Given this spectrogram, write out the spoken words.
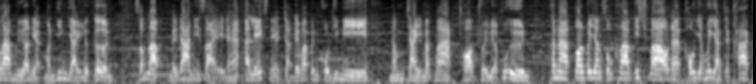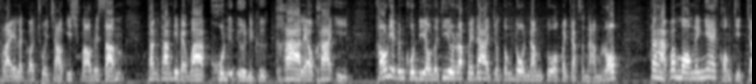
กล้ามเนื้อเนี่ยมันยิ่งใหญ่เหลือเกินสำหรับในด้านนิสัยนะฮะอเล็กซ์เนี่ยจัดได้ว่าเป็นคนที่มีน้ำใจมากๆ ชอบช่วยเหลือผู้อื่น ขนาดตอนไปยังสงครามอิชวาลนะเขายังไม่อยากจะฆ่าใครแล้วก็ช่วยชาวอิชวาลด้วยซ้ำทั้งๆที่แบบว่าคนอื่นๆเนี่ยคือฆ่าแล้วฆ่าอีกเขาเนี่ยเป็นคนเดียวเลยที่รับไม่ได้จนต้องโดนนำตัวออกไปจากสนามรบ ถ้าหากว่ามองในแง่ของจิตใจ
